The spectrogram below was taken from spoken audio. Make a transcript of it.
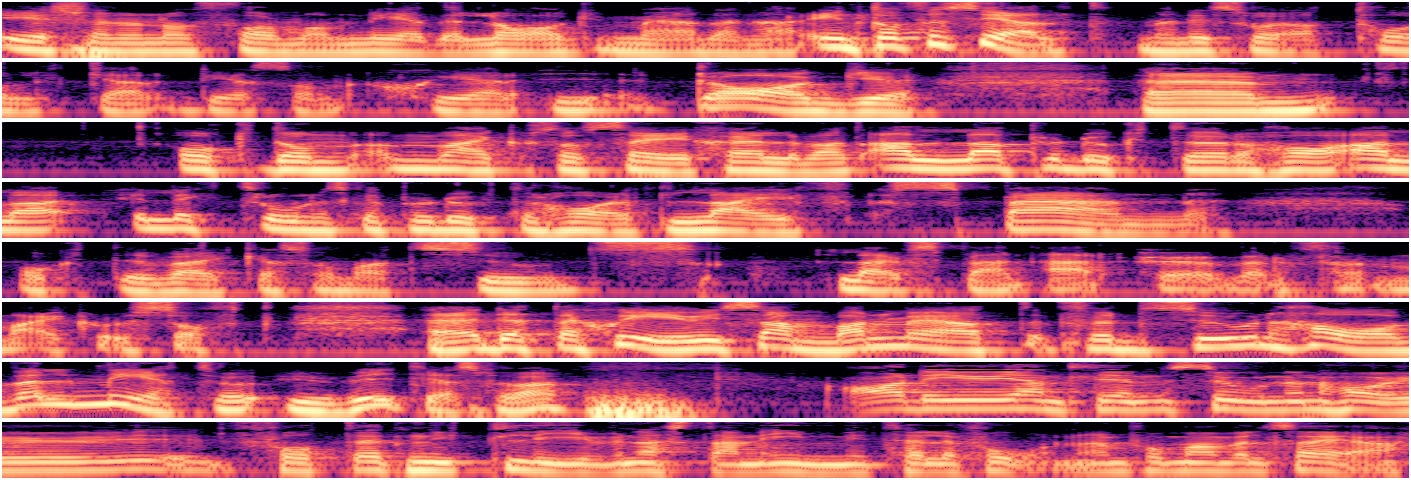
erkänner någon form av nederlag med den här. Inte officiellt, men det är så jag tolkar det som sker idag. Um, ehm, och de, Microsoft säger själva att alla produkter har, alla elektroniska produkter har ett lifespan. Och det verkar som att Suits lifespan är över för Microsoft. Uh, detta sker ju i samband med att, för Zoon har väl Metro UI Jesper? Va? Ja, det är ju egentligen, zonen har ju fått ett nytt liv nästan in i telefonen får man väl säga.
